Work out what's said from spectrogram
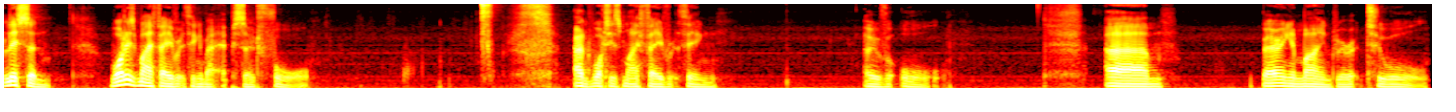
listen. What is my favourite thing about episode four? And what is my favourite thing overall? Um, bearing in mind we're at two all,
